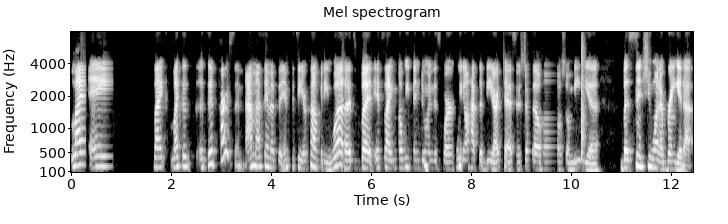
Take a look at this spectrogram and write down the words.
like a like like a, a good person. I'm not saying that the entity or company was, but it's like, no, we've been doing this work. We don't have to beat our chest and show ourselves on social media. But since you want to bring it up,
